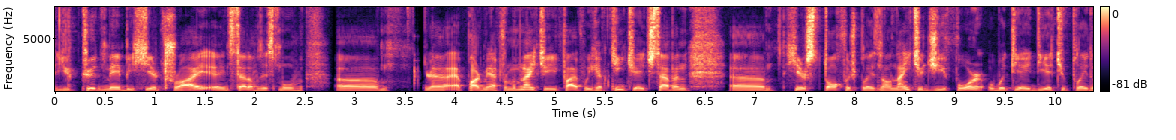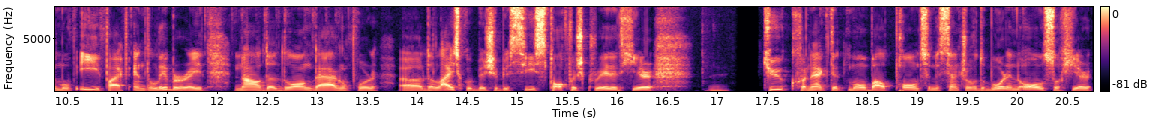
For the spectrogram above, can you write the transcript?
you could maybe here try instead of this move um, uh, pardon me, after move knight to e5, we have king to h7. Uh, here, Stockfish plays now knight to g4 with the idea to play the move e5 and liberate now the long diagonal for uh, the light square bishop. You see, Stockfish created here two connected mobile pawns in the center of the board and also here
